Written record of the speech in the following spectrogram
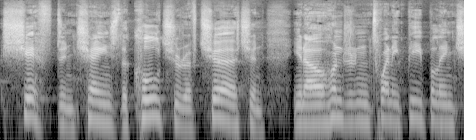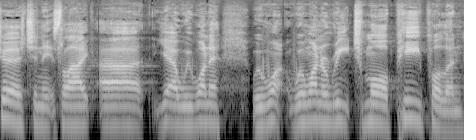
shift and change the culture of church and you know 120 people in church and it's like uh, yeah we want to we want we want to reach more people and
